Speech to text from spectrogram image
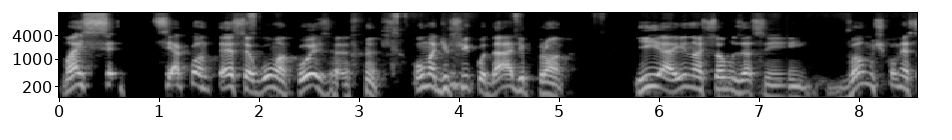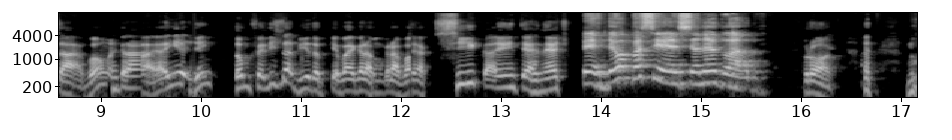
Mas se, se acontece alguma coisa, uma dificuldade, pronto. E aí nós somos assim, vamos começar, vamos gravar. Aí a gente estamos felizes da vida, porque vai gravar, vamos gravar. Se cair a internet. Perdeu a paciência, né, Eduardo? Pronto. No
